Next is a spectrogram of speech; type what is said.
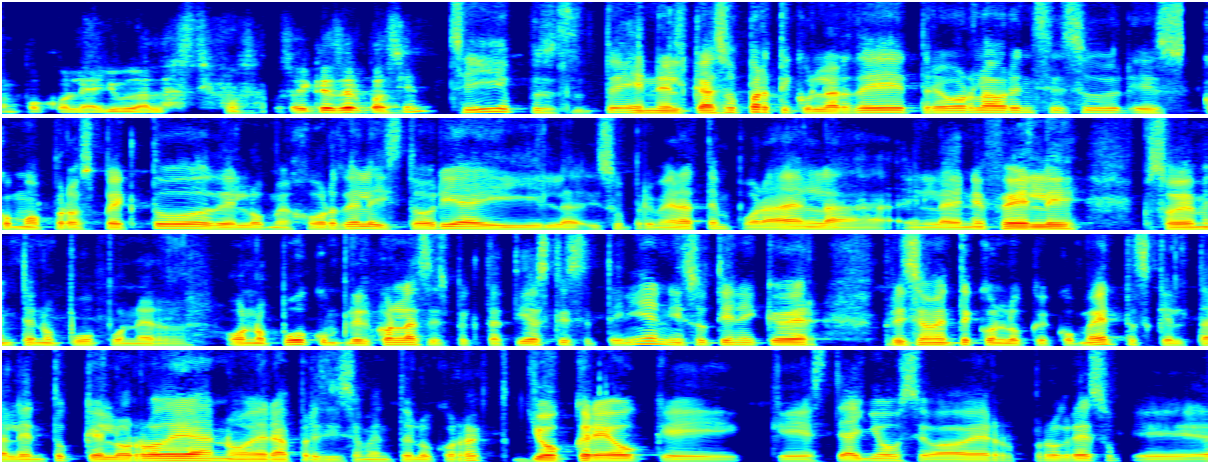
un poco le ayuda, lastimos. Pues hay que ser paciente. Sí, pues en el caso particular de Trevor Lawrence es, es como prospecto de lo mejor de la historia y, la, y, su primera temporada en la, en la NFL, pues obviamente no pudo poner o no pudo cumplir con las expectativas que se tenían y eso tiene que ver precisamente con lo que comentas, que el talento que lo rodea no era precisamente lo correcto. Yo creo que, que este año se va a ver progreso. Eh,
